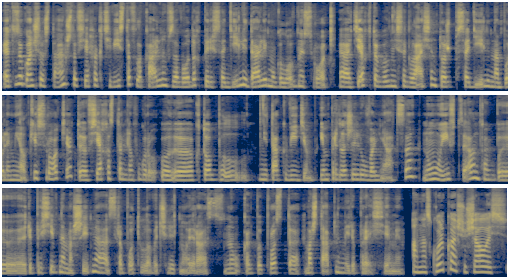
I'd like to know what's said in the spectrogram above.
Это закончилось так, что всех активистов локальных в заводах пересадили, дали им уголовные сроки. Э, тех, кто был не согласен, тоже посадили на более мелкие сроки. Всех остальных, кто был не так видим, им предложили увольняться. Ну и в целом как бы репрессивная машина сработала в очередной раз с, ну, как бы просто масштабными репрессиями. А насколько ощущалось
